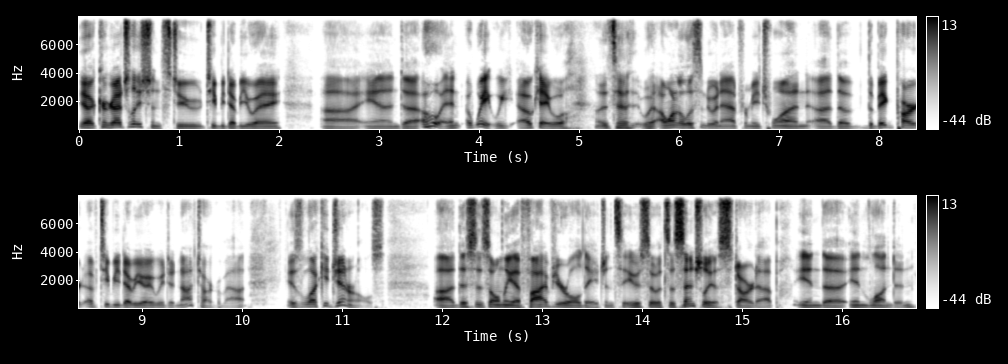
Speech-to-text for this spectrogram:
yeah, congratulations to TBWA. Uh, and uh, oh, and uh, wait, we okay. Well, a, I want to listen to an ad from each one. Uh, the the big part of TBWA we did not talk about is Lucky Generals. Uh, this is only a five year old agency, so it's essentially a startup in the in London,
